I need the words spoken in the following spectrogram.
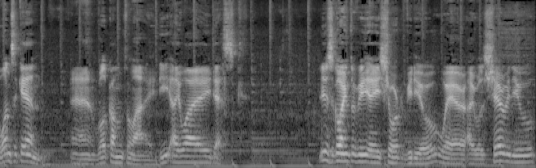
once again and welcome to my DIY desk. This is going to be a short video where I will share with you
